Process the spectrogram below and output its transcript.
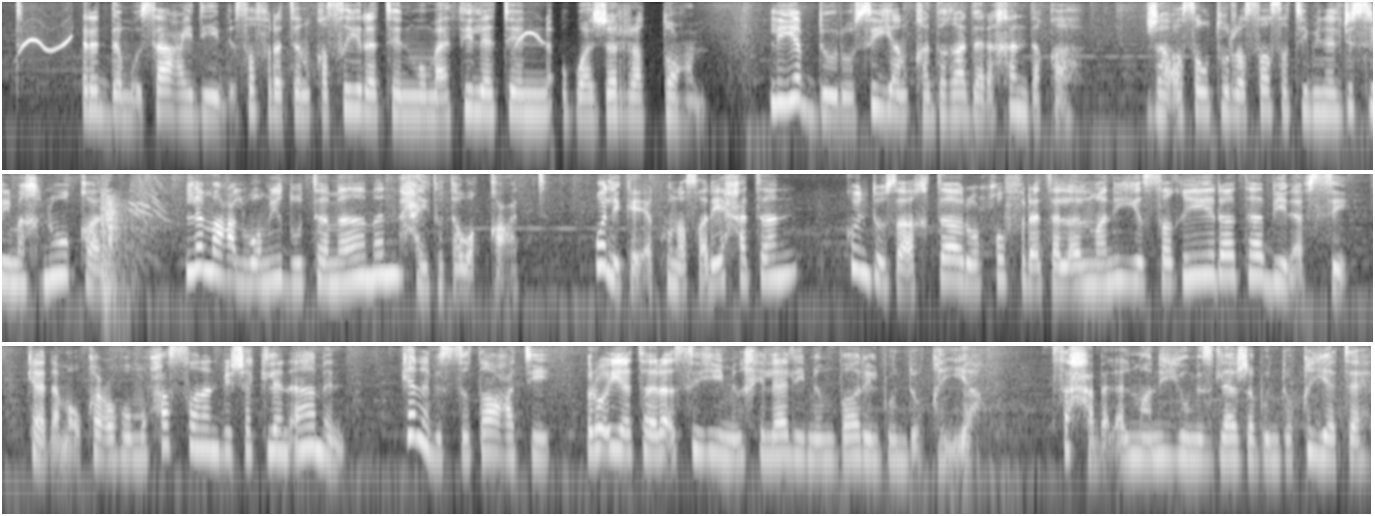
رد مساعدي بصفرة قصيرة مماثلة وجر الطعم. ليبدو روسيا قد غادر خندقه. جاء صوت الرصاصة من الجسر مخنوقا. لمع الوميض تماما حيث توقعت. ولكي أكون صريحة كنت سأختار حفرة الألماني الصغيرة بنفسي. كان موقعه محصنا بشكل آمن. كان باستطاعتي رؤية رأسه من خلال منظار البندقية. سحب الألماني مزلاج بندقيته.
